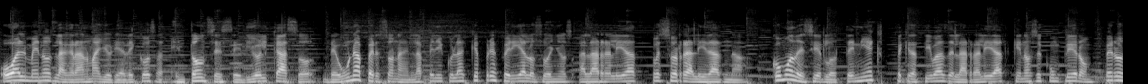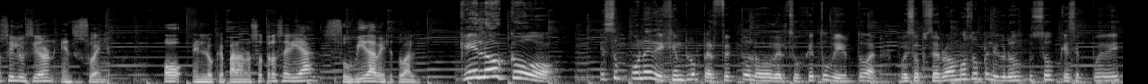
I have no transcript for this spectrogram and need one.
o al menos la gran mayoría de cosas. Entonces se dio el caso de una persona en la película que prefería los sueños a la realidad, pues su realidad no. ¿Cómo decirlo? Tenía expectativas de la realidad que no se cumplieron, pero sí lo hicieron en su sueño o en lo que para nosotros sería su vida virtual. ¡Qué loco! Eso pone de ejemplo perfecto lo del sujeto virtual, pues observamos lo peligroso que se puede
